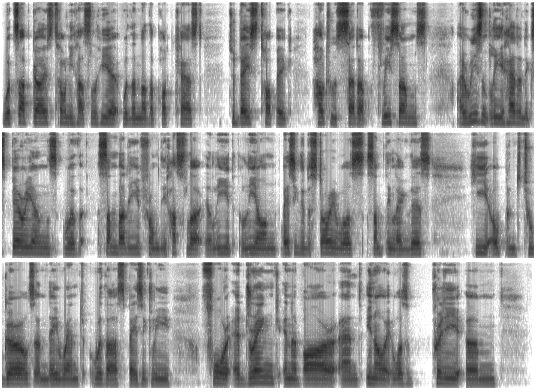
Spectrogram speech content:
What's up, guys? Tony Hustle here with another podcast. Today's topic how to set up threesomes. I recently had an experience with somebody from the Hustler Elite, Leon. Basically, the story was something like this he opened two girls and they went with us basically for a drink in a bar, and you know, it was pretty. Um,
